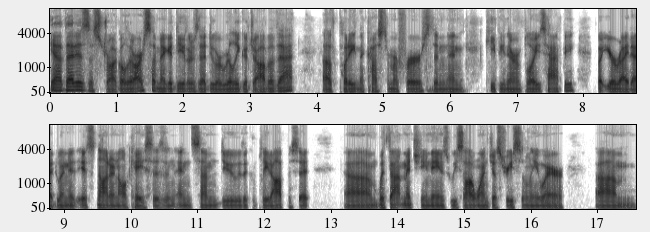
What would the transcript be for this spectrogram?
Yeah that is a struggle. There are some mega dealers that do a really good job of that of putting the customer first and, and keeping their employees happy. But you're right, Edwin, it, it's not in all cases, and, and some do the complete opposite. Um, without mentioning names, we saw one just recently where, um,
